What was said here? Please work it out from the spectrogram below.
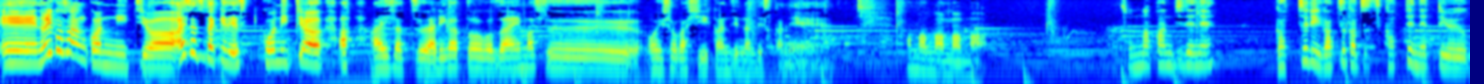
えー、のりこさん、こんにちは。挨拶だけです。こんにちは。あ、挨拶ありがとうございます。お忙しい感じなんですかね。まあまあまあまあ。そんな感じでね。がっつりガツガツ使ってねっていう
